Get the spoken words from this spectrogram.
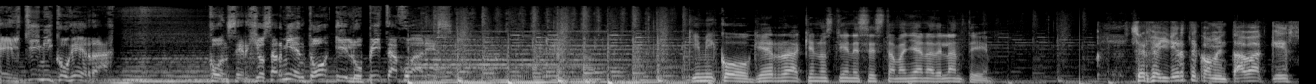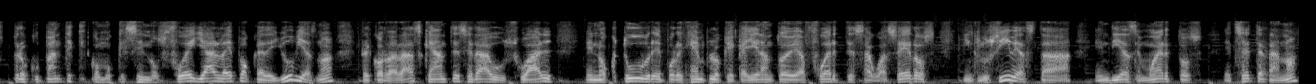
El Químico Guerra. Con Sergio Sarmiento y Lupita Juárez. Químico Guerra, ¿qué nos tienes esta mañana? Adelante. Sergio, ayer te comentaba que es preocupante que como que se nos fue ya la época de lluvias, ¿no? Recordarás que antes era usual en octubre, por ejemplo, que cayeran todavía fuertes aguaceros, inclusive hasta en días de muertos, etcétera, ¿no?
